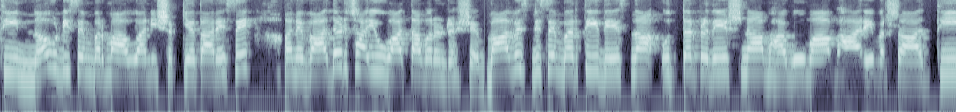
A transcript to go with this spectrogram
થી નવ ડિસેમ્બરમાં આવવાની શક્યતા રહેશે અને વાદળછાયું વાતાવરણ રહેશે. બાવીસ ડિસેમ્બરથી દેશના ઉત્તર પ્રદેશના ભાગોમાં ભારે વરસાદથી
